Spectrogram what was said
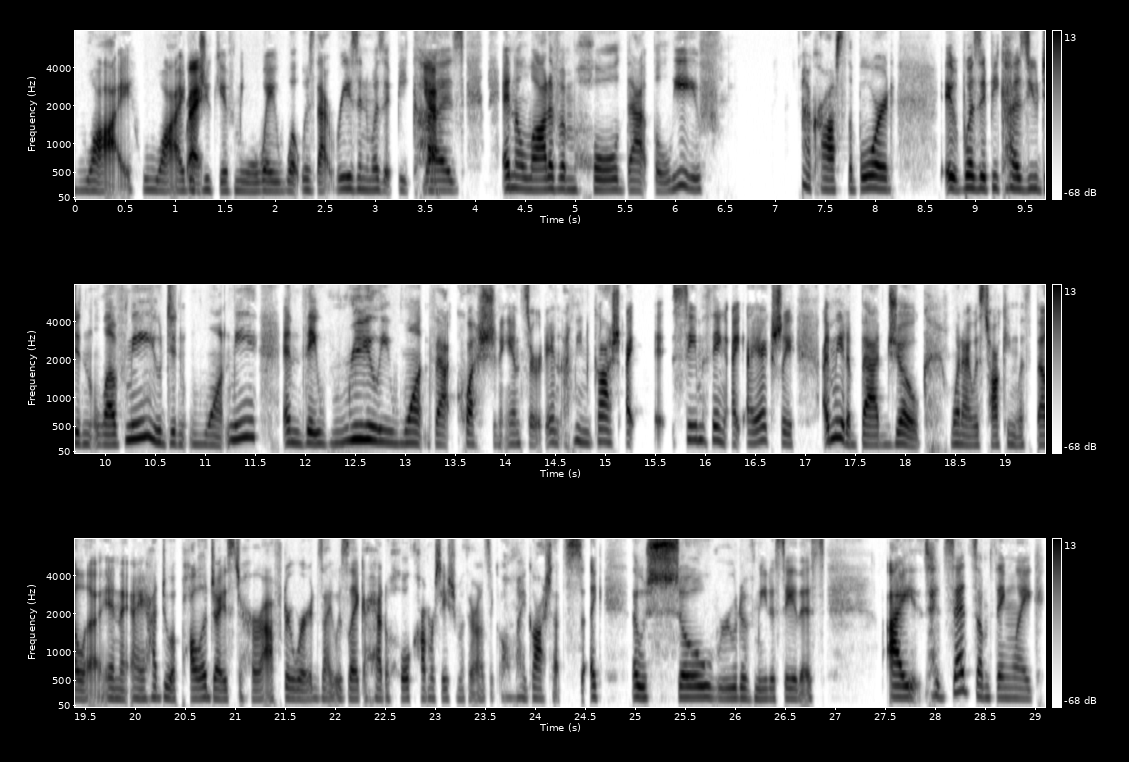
why? Why did you give me away? What was that reason? Was it because? And a lot of them hold that belief across the board it was it because you didn't love me you didn't want me and they really want that question answered and i mean gosh i eh, same thing i, I actually i made a bad joke when i was talking with bella and I, I had to apologize to her afterwards i was like i had a whole conversation with her i was like oh my gosh that's like that was so rude of me to say this. I had said something like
